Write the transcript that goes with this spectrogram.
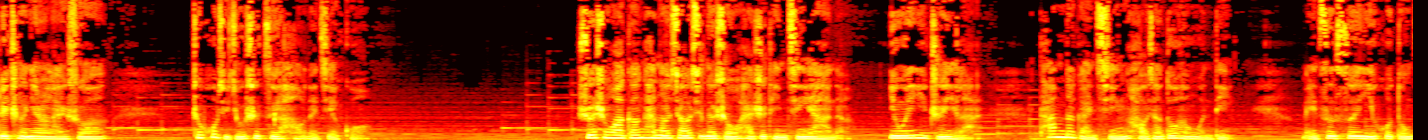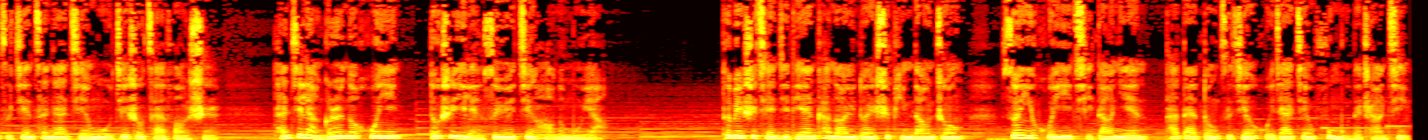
对成年人来说，这或许就是最好的结果。说实话，刚看到消息的时候还是挺惊讶的，因为一直以来，他们的感情好像都很稳定。每次孙怡或董子健参加节目接受采访时，谈起两个人的婚姻，都是一脸岁月静好的模样。特别是前几天看到一段视频当中，孙怡回忆起当年她带董子健回家见父母的场景。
